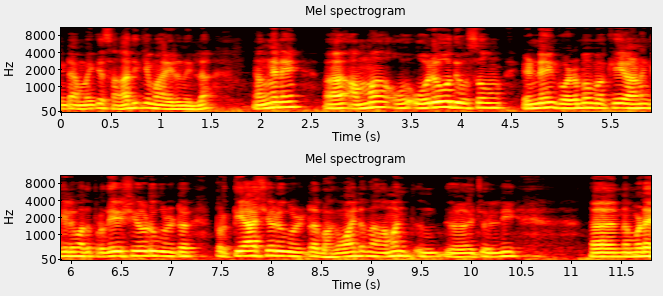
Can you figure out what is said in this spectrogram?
എന്റെ അമ്മയ്ക്ക് സാധിക്കുമായിരുന്നില്ല. അങ്ങനെ അമ്മ ഓരോ ദിവസവും എണ്ണയും കുഴമ്പും ഒക്കെ ആണെങ്കിലും അത് പ്രതീക്ഷയോട് കൂടിയിട്ട് പ്രത്യാശയോട് കൂടിയിട്ട് ഭഗവാന്റെ നാമം ചൊല്ലി നമ്മുടെ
